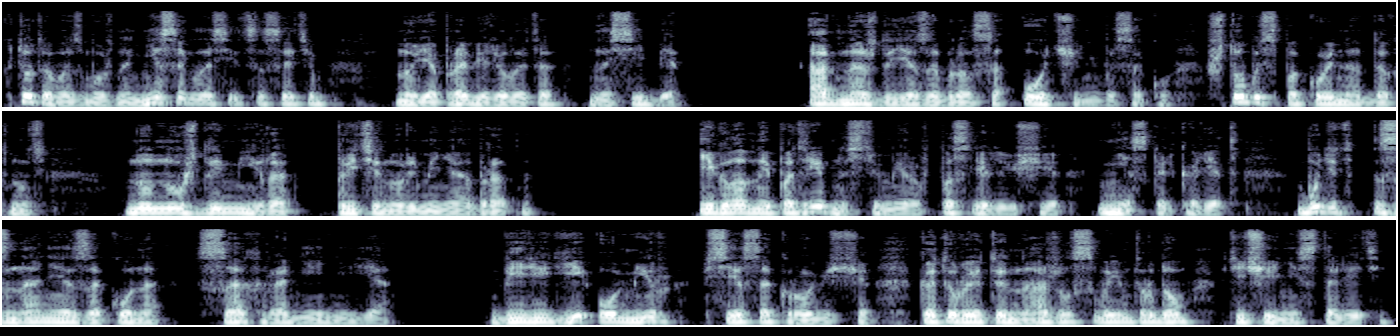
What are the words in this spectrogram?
Кто-то, возможно, не согласится с этим, но я проверил это на себе. Однажды я забрался очень высоко, чтобы спокойно отдохнуть, но нужды мира притянули меня обратно. И главной потребностью мира в последующие несколько лет будет знание закона сохранения. Береги, о мир, все сокровища, которые ты нажил своим трудом в течение столетий.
